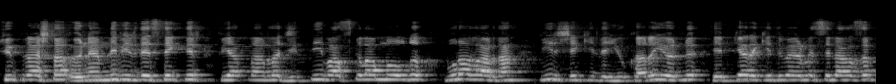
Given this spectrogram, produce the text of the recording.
Tüpraş'ta önemli bir destektir. Fiyatlarda ciddi baskılanma oldu. Buralardan bir şekilde yukarı yönlü tepki hareketi vermesi lazım.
